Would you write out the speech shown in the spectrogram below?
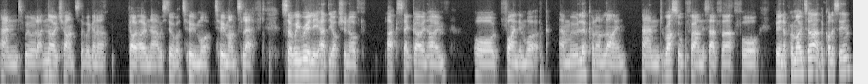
and we were like, no chance that we're gonna go home now. We've still got two more two months left, so we really had the option of, like I said, going home or finding work. And we were looking online and Russell found this advert for being a promoter at the Coliseum,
